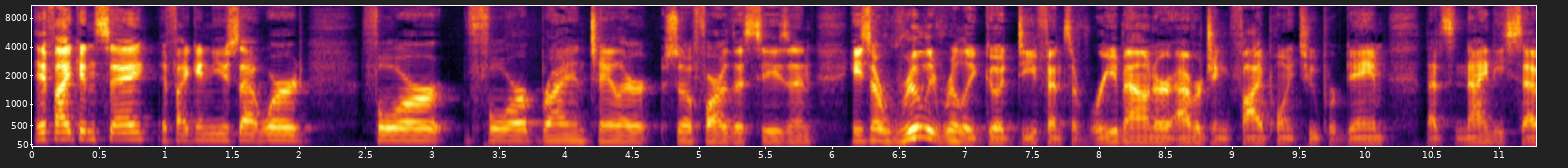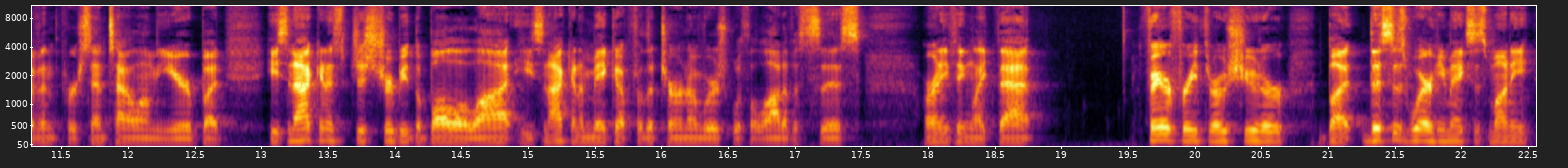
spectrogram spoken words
if I can say, if I can use that word. For for Brian Taylor so far this season. He's a really really good defensive rebounder, averaging 5.2 per game. That's 97th percentile on the year, but he's not going to distribute the ball a lot. He's not going to make up for the turnovers with a lot of assists or anything like that. Fair free throw shooter, but this is where he makes his money.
